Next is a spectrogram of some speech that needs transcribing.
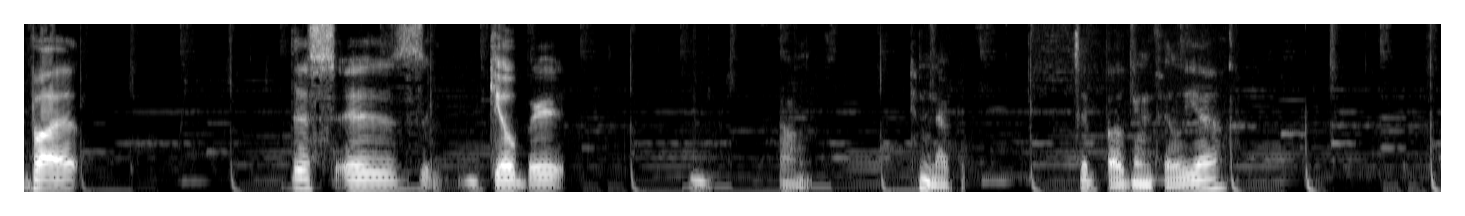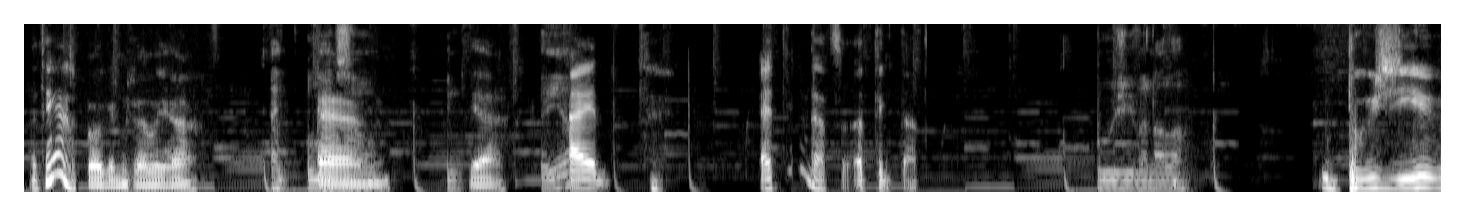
But this is Gilbert. Um, I can never. Is it Bougainvillea? I think it's Bougainvillea. I believe so. Um, yeah, Yeah, I. I think that's. I think that's bougie vanilla. bougie.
